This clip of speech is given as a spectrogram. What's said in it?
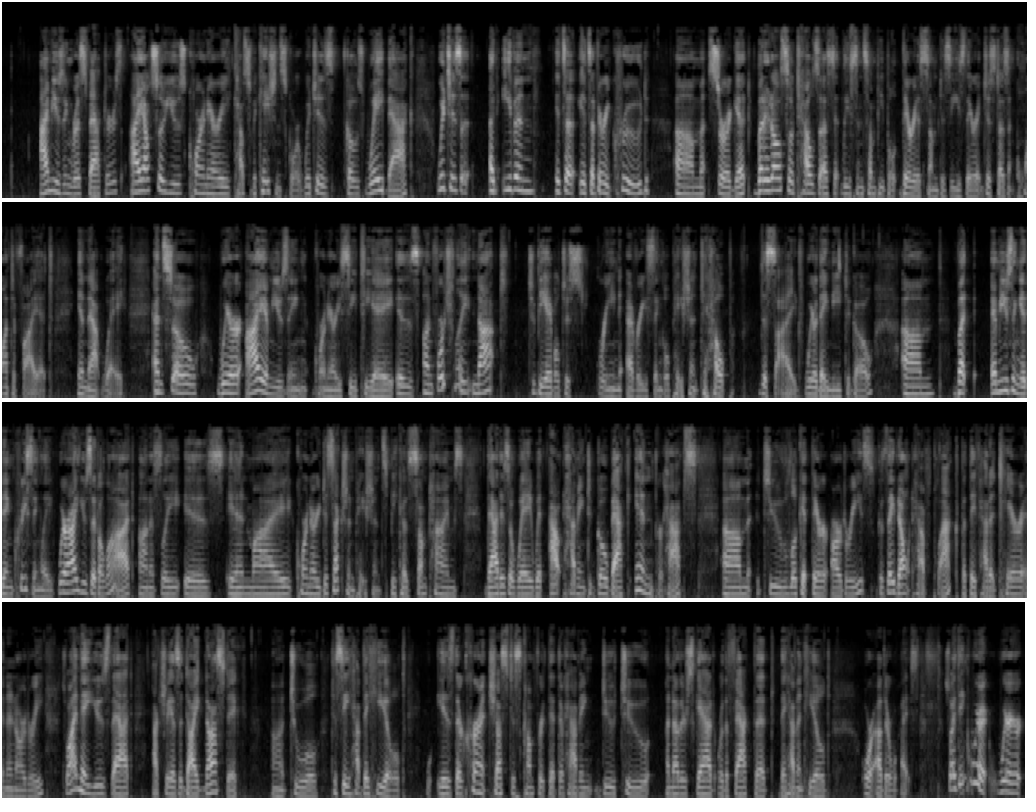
I'm using risk factors. I also use coronary calcification score, which is goes way back, which is a, an even it's a it's a very crude um, surrogate, but it also tells us, at least in some people, there is some disease there. It just doesn't quantify it in that way. And so, where I am using coronary CTA is unfortunately not to be able to screen every single patient to help decide where they need to go. Um, but am using it increasingly. Where I use it a lot, honestly, is in my coronary dissection patients because sometimes that is a way without having to go back in, perhaps, um, to look at their arteries because they don't have plaque, but they've had a tear in an artery. So I may use that actually as a diagnostic uh, tool to see have they healed. Is their current chest discomfort that they're having due to another SCAD or the fact that they haven't healed or otherwise? So I think where where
